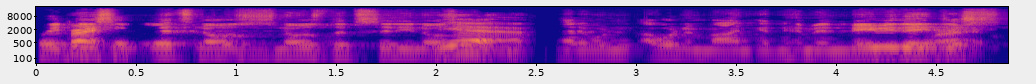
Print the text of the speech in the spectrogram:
played Right. decent minutes. Knows knows the city. Knows Yeah. that I wouldn't I wouldn't mind getting him in. Maybe they Right. just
